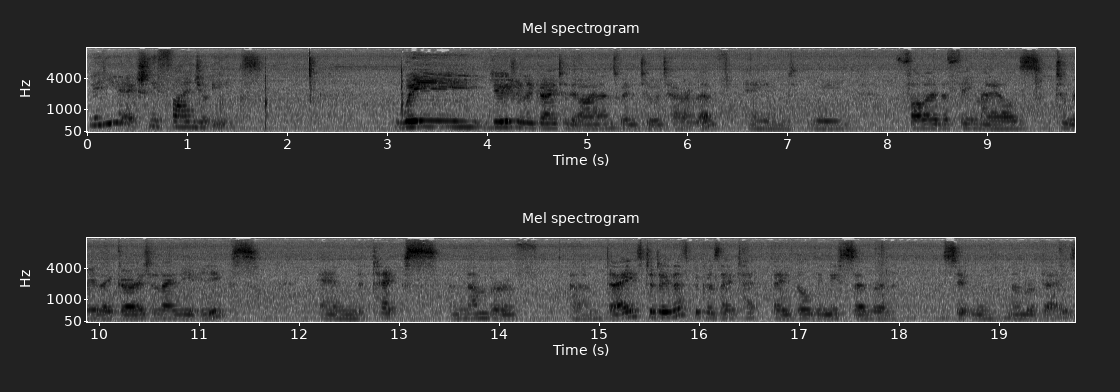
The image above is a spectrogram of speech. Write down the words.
Where do you actually find your eggs? We usually go to the islands where the tuatara live and we follow the females to where they go to lay their eggs and it takes a number of um, days to do this because they, they build their nests over a, a certain number of days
